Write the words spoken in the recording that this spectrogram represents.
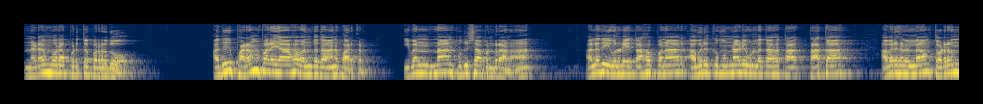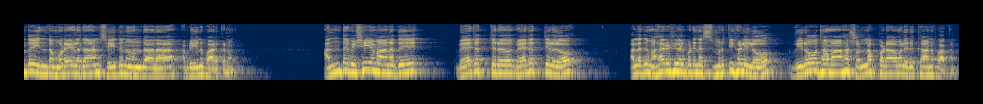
நடைமுறைப்படுத்தப்படுறதோ அது பரம்பரையாக வந்ததான்னு பார்க்கணும். இவன் தான் புதுசாக பண்ணுறானா அல்லது இவனுடைய தகப்பனார் அவருக்கு முன்னாடி உள்ள தக தா தாத்தா அவர்களெல்லாம் தொடர்ந்து இந்த முறையில் தான் செய்துன்னு வந்தாளா? அப்படின்னு பார்க்கணும். அந்த விஷயமானது வேதத்திலோ வேதத்திலோ அல்லது மகர்ஷிகள் படின ஸ்மிருதிகளிலோ விரோதமாக சொல்லப்படாமல் இருக்கான்னு பார்க்கணும்.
